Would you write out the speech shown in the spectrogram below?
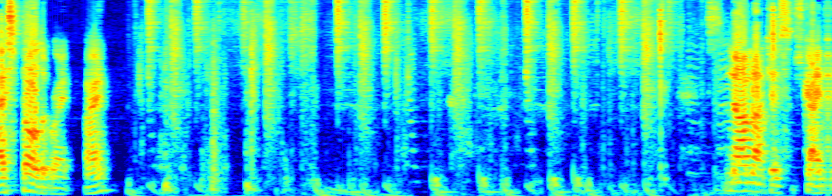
I spelled it right, alright? No, I'm not gonna subscribe.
